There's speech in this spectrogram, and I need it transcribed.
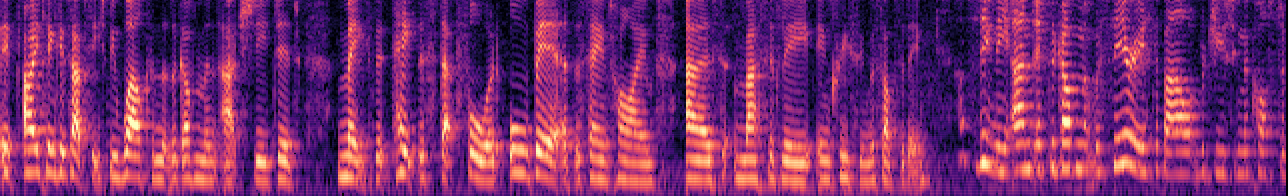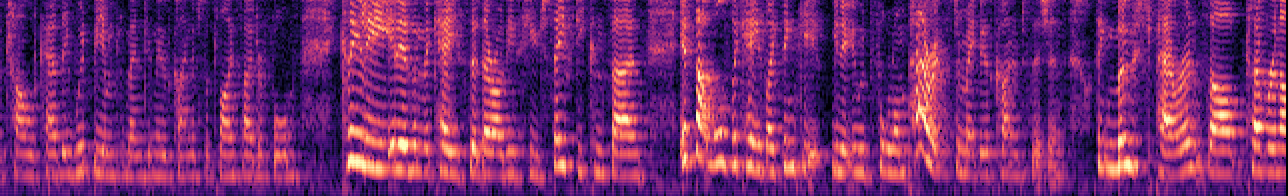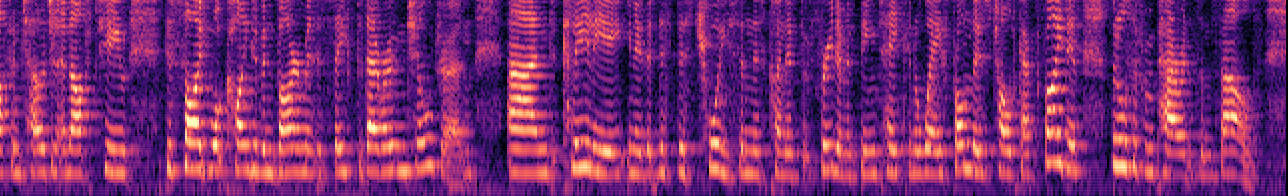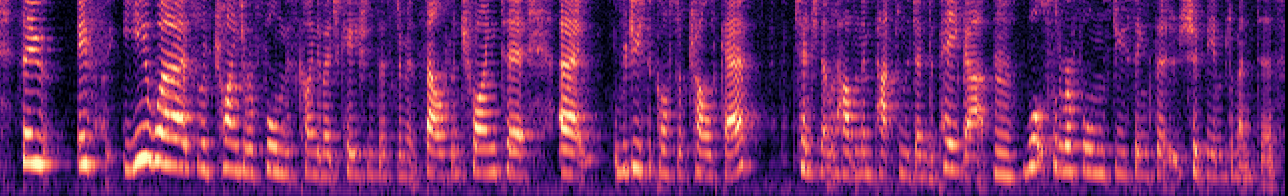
it, I think it's absolutely to be welcome that the government actually did make that take this step forward, albeit at the same time as massively increasing the subsidy. Absolutely, and if the government were serious about reducing the cost of childcare, they would be implementing those kind of supply side reforms. Clearly, it isn't the case that there are these huge safety concerns. If that was the case, I think it you know it would fall on parents to make those kind of decisions. I think most parents are clever enough, intelligent enough to decide what kind of environment is safe for their own children. And clearly, you know that this this choice and this kind of freedom is being taken away from those childcare providers, but also from parents themselves. So if you were sort of trying to reform this kind of education system itself and trying to uh, reduce the cost of childcare, potentially that would have an impact on the gender pay gap. Mm. What sort of reforms do you think that should be implemented?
